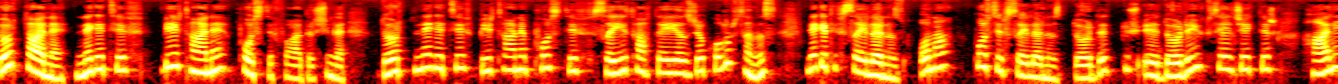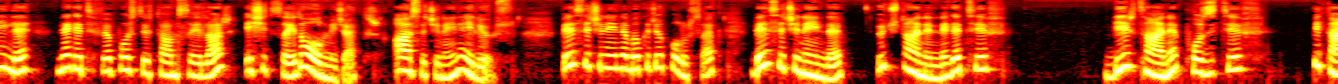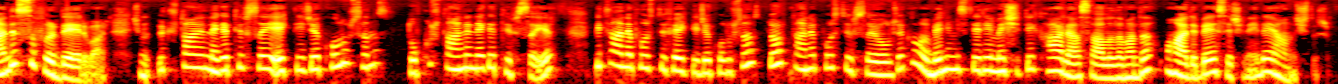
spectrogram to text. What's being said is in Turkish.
4 tane negatif, 1 tane pozitif vardır. Şimdi 4 negatif, 1 tane pozitif sayıyı tahtaya yazacak olursanız negatif sayılarınız 10'a, pozitif sayılarınız 4'e 4'e yükselecektir. Haliyle negatif ve pozitif tam sayılar eşit sayıda olmayacaktır. A seçeneğini eliyoruz. B seçeneğine bakacak olursak B seçeneğinde 3 tane negatif, 1 tane pozitif, bir tane de sıfır değeri var. Şimdi 3 tane negatif sayı ekleyecek olursanız 9 tane negatif sayı, bir tane pozitif ekleyecek olursanız 4 tane pozitif sayı olacak ama benim istediğim eşitlik hala sağlanamadı. O halde B seçeneği de yanlıştır.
